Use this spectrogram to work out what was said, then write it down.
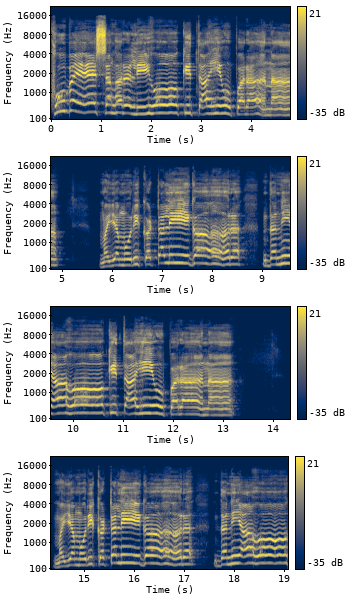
खूबे संगरली हो कि ताही ऊपराना मैया मोरी कटली गर दनिया हो कि ताही ऊपराना मैया मोरी कटली गर दनिया हो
